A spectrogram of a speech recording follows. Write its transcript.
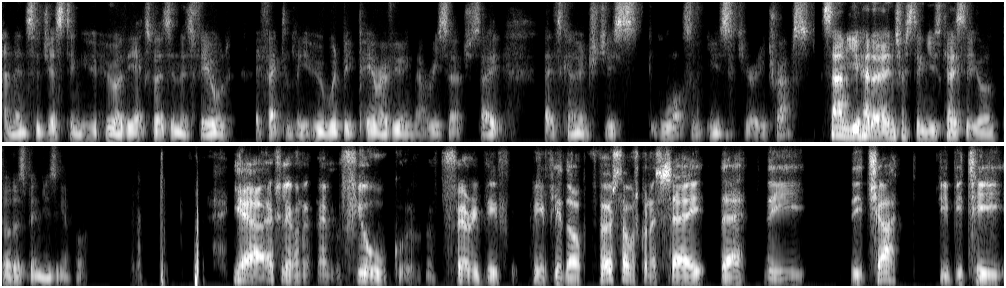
and then suggesting who, who are the experts in this field effectively who would be peer reviewing that research. So it's going to introduce lots of new security traps. Sam, you had an interesting use case that your daughter's been using it for. Yeah, actually, I'm going to a um, few very brief, briefly though. First, I was going to say that the the chat GPT,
